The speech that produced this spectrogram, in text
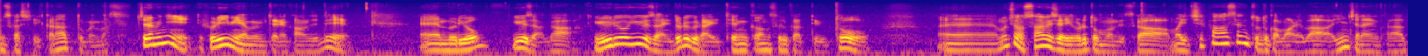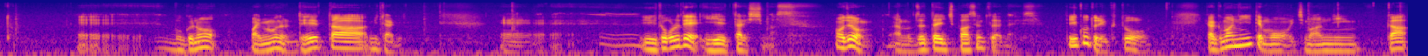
難しいかなと思いますちなみにフリーミアムみたいな感じで、えー、無料ユーザーが有料ユーザーにどれぐらい転換するかっていうと、えー、もちろんサービスによると思うんですが、まあ、1%とかもあればいいんじゃないのかなと、えー、僕のまあ、今までのデータ見たり、えー、いうところで言えたりします。もちろんあの絶対1%ではないです。っていうことでいくと100万人いても1万人が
